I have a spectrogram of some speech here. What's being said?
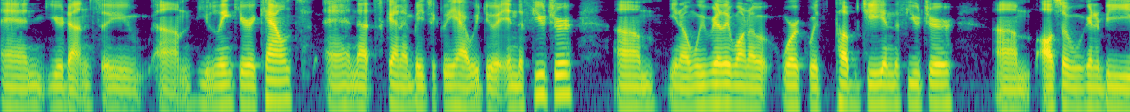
and you're done. So you um, you link your accounts, and that's kind of basically how we do it. In the future, um, you know, we really want to work with PUBG in the future. Um, also, we're going to be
